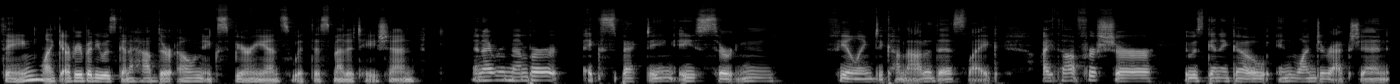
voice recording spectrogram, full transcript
thing. Like everybody was going to have their own experience with this meditation. And I remember expecting a certain feeling to come out of this. Like I thought for sure it was going to go in one direction,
